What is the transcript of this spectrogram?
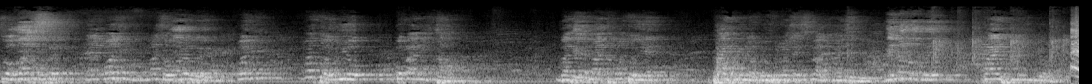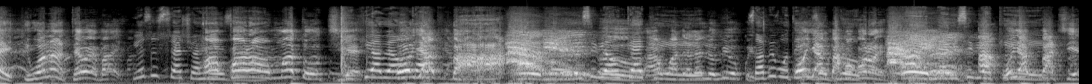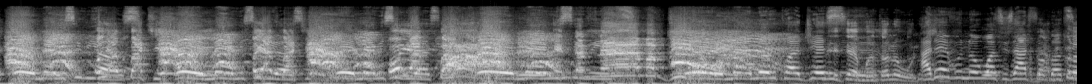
So wọ́n sọ pé ẹ wọ́n sọ wọ́n wẹ̀. Wọ́n ní mọ́tò yìí o kó bá mi ta ìgbà tí máa ta mọ́tò yẹn five million ló fi ránṣẹ́ sínú àkáǹtì mi five million. ẹ ìwọ náà tẹ́wọ̀ ẹ̀ báyìí You also stretch your hands. kọ́kọ́rọ́ mọ́tò tiẹ̀ ó kẹ́kẹ́. gbà á. Amen. Receive your Oh, keke. àwọn àdàlẹ́ lomi ò pè Some people ó think yá it's a gba joke. kọ́kọ́rọ́ ẹ̀. Amen. Receive your Ah, ó key. gbà tiẹ̀. Amen. Receive ó yá yours. gbà tiẹ̀. Amen. ó Receive gbà yours. tiẹ̀. Amen. ó yours. gbà. Amen. in the Receive it. name of Jesus. Amen. Lórúkọ Jésù. I don't even know what is hard for God to do.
